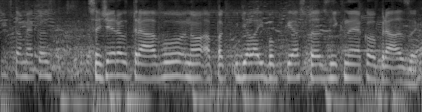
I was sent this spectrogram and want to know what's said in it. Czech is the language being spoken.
Nejdřív tam jako sežerou trávu, no a pak udělají bobky a z toho vznikne jako obrázek.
